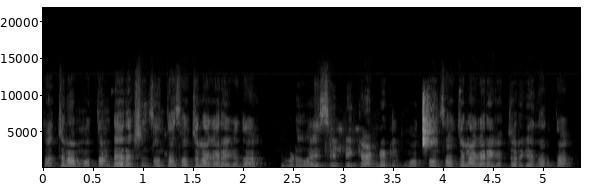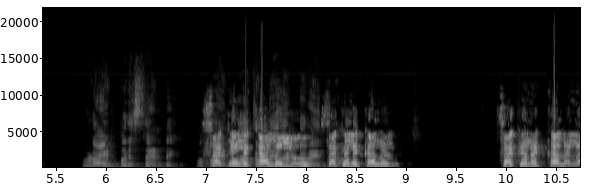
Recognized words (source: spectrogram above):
సజ్జల మొత్తం డైరెక్షన్స్ అంతా సజ్జల గారే కదా? ఇప్పుడు వైసీపీ క్యాండిడేట్లకు మొత్తం సజ్జల గారే కదా జరిగేదంతా? ఇప్పుడు ఆయన పరిస్థితి ఏంటి? సకల కళలు? సకల కళలు సకల కళల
